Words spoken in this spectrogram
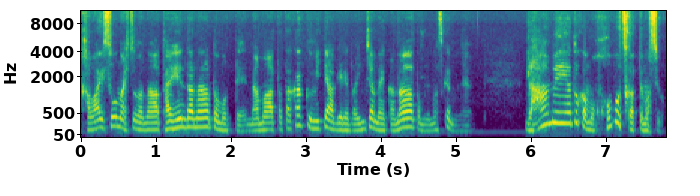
かわいそうな人だな、大変だなと思って、生温かく見てあげればいいんじゃないかなと思いますけどね。ラーメン屋とかもほぼ使ってますよ。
